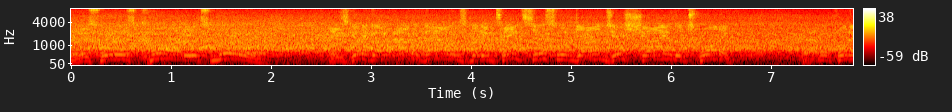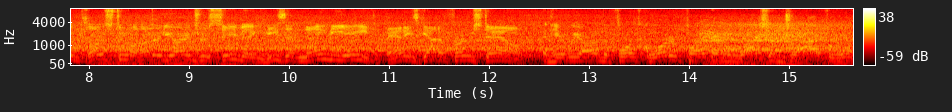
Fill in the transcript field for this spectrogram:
This one is caught. It's Moore. He's going to go out of bounds, but he takes this one down just shy of the 20. That'll put him close to 100 yards receiving. He's at 98, and he's got a first down. And here we are in the fourth quarter, partner. We watch him drive for what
